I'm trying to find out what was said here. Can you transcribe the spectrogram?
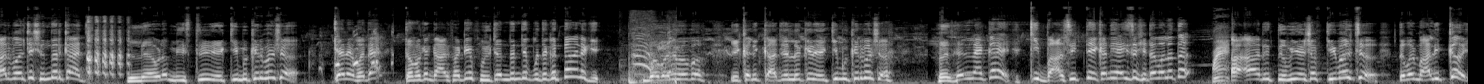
আর বলছে সুন্দর কাজ। লেওড়া মিস্ত্রির একই মুখের ভাষা। কেন বোধা তোমাকে গাড় ফাটিয়ে ফুলচন্দন দিয়ে পুজো করতে হবে নাকি? বাবা রে বাবা এখানে কাজের লোকের একই মুখের ভাষা। হেল হেল না করে কি বাল সিটতে এখানে আইসো সেটা বলো তো। আরে তুমি এসব কি বলছো? তোমার মালিক কই?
